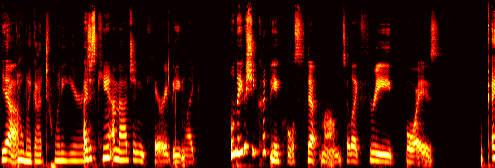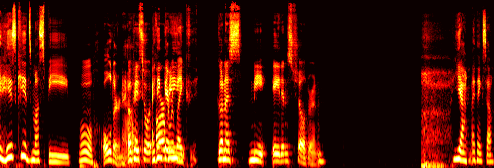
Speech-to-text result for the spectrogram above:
Yeah. Oh my God, 20 years. I just can't imagine Carrie being like, well, maybe she could be a cool stepmom to like three boys. and his kids must be oh, older now. Okay, so I think they were like Gonna meet Aiden's children, Yeah, I think so.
